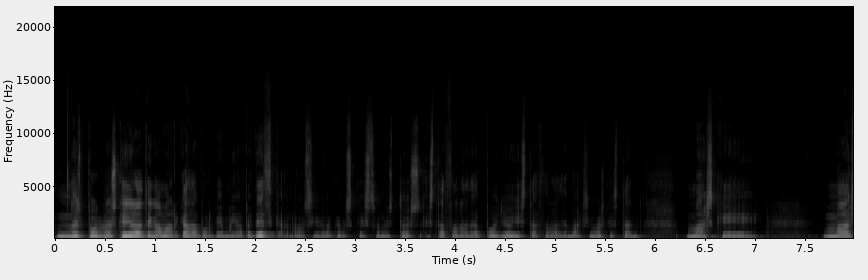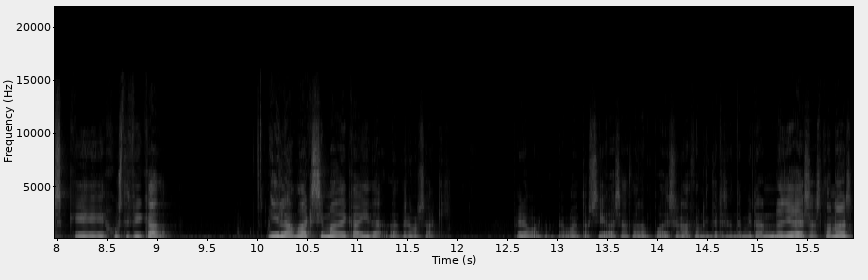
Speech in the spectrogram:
no es, no es que yo la tenga marcada porque me apetezca, ¿no? sino que, es que son estos, esta zona de apoyo y esta zona de máximos que están más que, más que justificado. Y la máxima de caída la tenemos aquí. Pero bueno, de momento, si llega a esa zona, puede ser una zona interesante. Mientras no llega a esas zonas,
